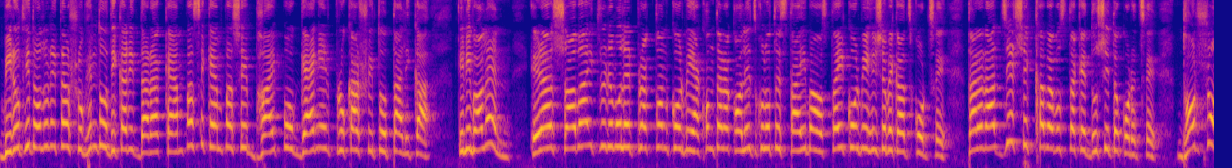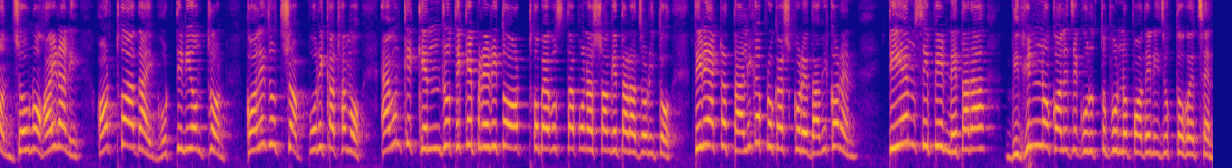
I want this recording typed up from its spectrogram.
বিরোধী দলনেতা শুভেন্দু অধিকারীর দ্বারা ক্যাম্পাসে ক্যাম্পাসে ভাইপো গ্যাংয়ের প্রকাশিত তালিকা। তিনি বলেন, এরা সবাই তৃণমূলের প্রাক্তন কর্মী। এখন তারা কলেজগুলোতে স্থায়ী বা অস্থায়ী কর্মী হিসেবে কাজ করছে। তারা রাজ্যের শিক্ষা ব্যবস্থাকে দূষিত করেছে। ধর্ষণ, যৌন হয়রানি, অর্থ আদায়, ভর্তি নিয়ন্ত্রণ, কলেজ উৎসব, পরিকাঠামো, এমনকি কেন্দ্র থেকে প্রেরিত অর্থ ব্যবস্থাপনার সঙ্গে তারা জড়িত। তিনি একটা তালিকা প্রকাশ করে দাবি করেন টিএমসিপির নেতারা বিভিন্ন কলেজে গুরুত্বপূর্ণ পদে নিযুক্ত হয়েছেন।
